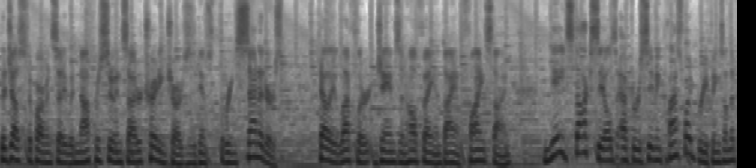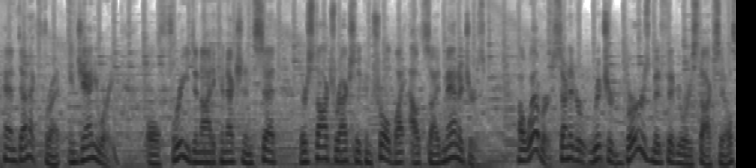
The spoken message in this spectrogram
The Justice Department said it would not pursue insider trading charges against three senators. Kelly Loeffler, James Inhofe, and Dianne Feinstein made stock sales after receiving classified briefings on the pandemic threat in January. All three denied a connection and said their stocks were actually controlled by outside managers. However, Senator Richard Burr's mid February stock sales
